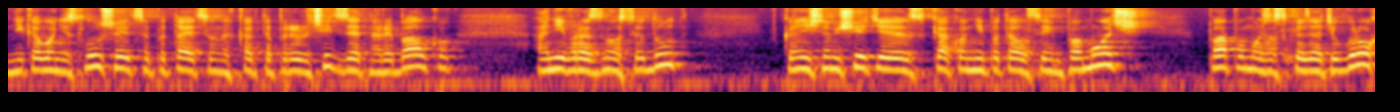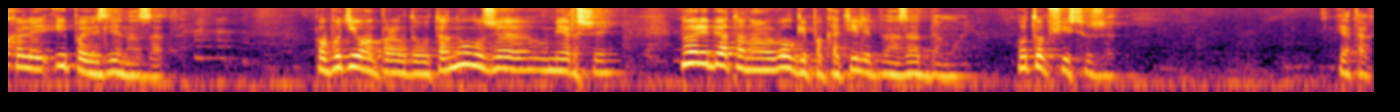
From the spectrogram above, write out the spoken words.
никого не слушаются, пытается он их как-то приручить, взять на рыбалку. Они в разнос идут. В конечном счете, как он не пытался им помочь, папу, можно сказать, угрохали и повезли назад. По пути он, правда, утонул уже, умерший. Но ребята на Волге покатили назад домой. Вот общий сюжет. Я так...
